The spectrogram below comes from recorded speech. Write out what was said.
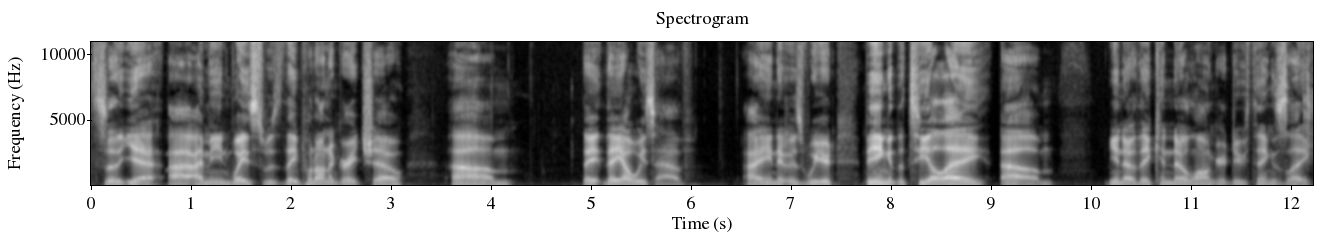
so yeah, uh, I mean, Waste was they put on a great show. Um, they they always have. I mean, it was weird being at the TLA. Um, you know, they can no longer do things like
